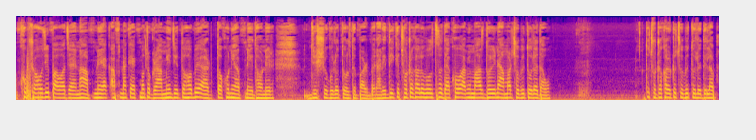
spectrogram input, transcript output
খুব সহজেই পাওয়া যায় না। আপনি এক- আপনাকে একমাত্র গ্রামে যেতে হবে আর তখনই আপনি এই ধরনের দৃশ্যগুলো তুলতে পারবেন। আর এদিকে ছোটো খালু বলতেছে দেখো, আমি মাছ ধরি না, আমার ছবি তুলে দাও। তো ছোটো খালু একটু ছবি তুলে দিলাম।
